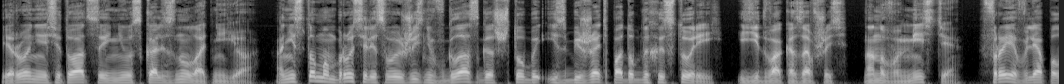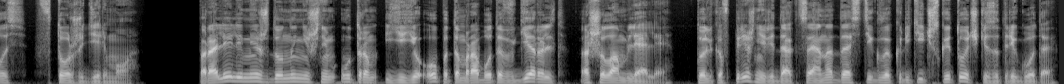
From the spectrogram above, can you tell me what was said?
Ирония ситуации не ускользнула от нее. Они с Томом бросили свою жизнь в Глазго, чтобы избежать подобных историй, и, едва оказавшись на новом месте, Фрея вляпалась в то же дерьмо. Параллели между нынешним утром и ее опытом работы в Геральт ошеломляли. Только в прежней редакции она достигла критической точки за три года.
